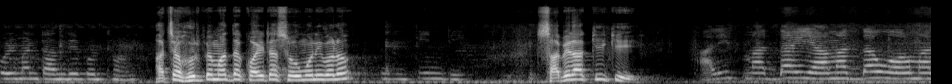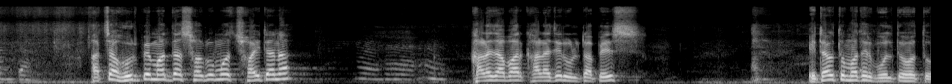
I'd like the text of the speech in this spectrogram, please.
পরিমাণ টান দিয়ে পড়তে হয়। আচ্ছা হুরপে মাদ্দা কয়টা সৌমনি বলো? সাবেরা কি কি? আলিফ মাদ্দা ইয়া মাদ্দা ও মাদ্দা। আচ্ছা হুরপে মাদ্দা সর্বমোট ছয়টা না? হ্যাঁ। খারাজ আবার খারাজের উল্টা পেশ। এটাও তোমাদের বলতে হতো।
